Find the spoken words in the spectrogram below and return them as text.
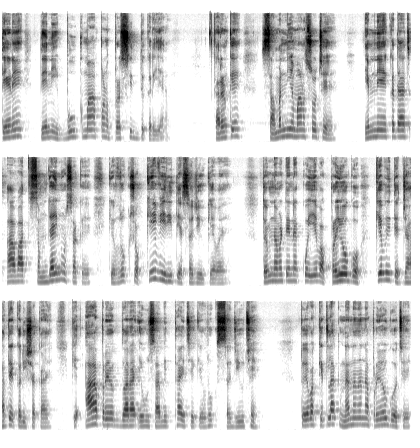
તેણે તેની બુકમાં પણ પ્રસિદ્ધ કર્યા. કારણ કે સામાન્ય માણસો છે એમને કદાચ આ વાત સમજાઈ ન શકે કે વૃક્ષો કેવી રીતે સજીવ કહેવાય. તો એમના માટેના કોઈ એવા પ્રયોગો કેવી રીતે જાતે કરી શકાય કે આ પ્રયોગ દ્વારા એવું સાબિત થાય છે કે વૃક્ષ સજીવ છે? તો એવા કેટલાક નાના નાના પ્રયોગો છે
